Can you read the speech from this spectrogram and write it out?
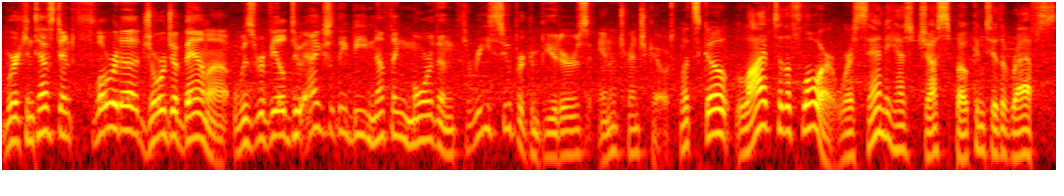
where contestant Florida Georgia Bama was revealed to actually be nothing more than three supercomputers in a trench coat. Let's go live to the floor where Sandy has just spoken to the refs.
